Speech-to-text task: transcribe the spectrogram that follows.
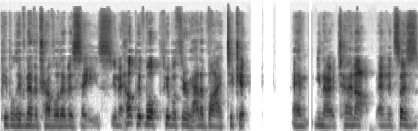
people who've never traveled overseas. You know, help people walk people through how to buy a ticket and you know turn up. And it's those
